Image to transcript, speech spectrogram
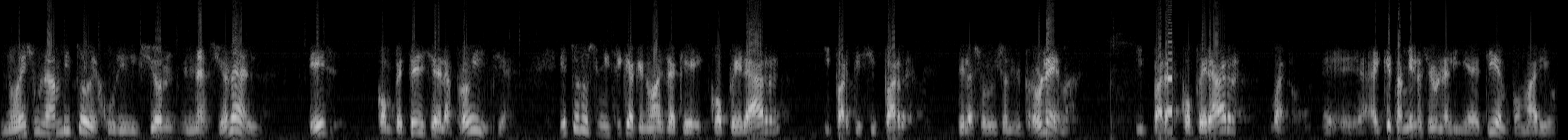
no es un ámbito de jurisdicción nacional, es competencia de las provincias. Esto no significa que no haya que cooperar y participar de la solución del problema. Y para cooperar, bueno, eh, hay que también hacer una línea de tiempo, Mario.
